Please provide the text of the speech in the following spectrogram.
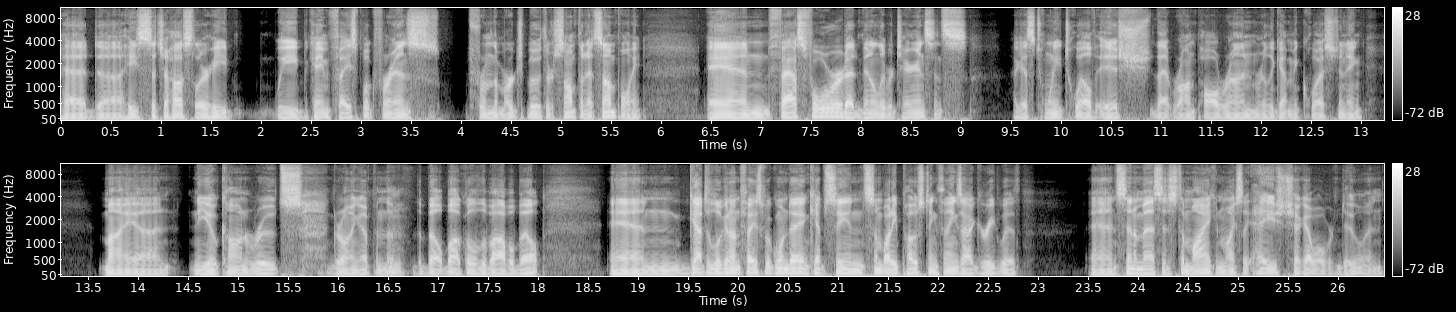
had uh, he's such a hustler. He we became Facebook friends from the merch booth or something at some point. And fast forward, I'd been a libertarian since I guess 2012 ish. That Ron Paul run really got me questioning my uh, neocon roots growing up in the, the belt buckle of the Bible Belt. And got to looking on Facebook one day and kept seeing somebody posting things I agreed with and sent a message to Mike. And Mike's like, hey, you should check out what we're doing.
